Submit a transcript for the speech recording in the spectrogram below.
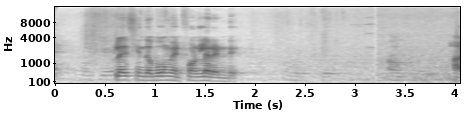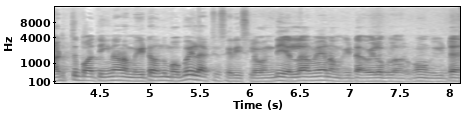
ப்ளஸ் இந்த பூம் ஹெட்ஃபோனில் ரெண்டு. அடுத்து பார்த்தீங்கன்னா நம்மகிட்ட வந்து மொபைல் ஆக்சசரிஸில் வந்து எல்லாமே நம்மகிட்ட அவைலபிளாக இருக்கும். உங்ககிட்ட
